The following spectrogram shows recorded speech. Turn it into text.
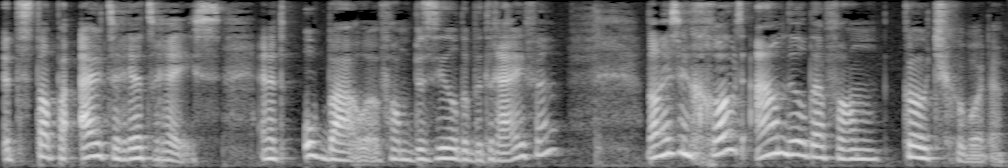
het stappen uit de red race en het opbouwen van bezielde bedrijven, dan is een groot aandeel daarvan coach geworden.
